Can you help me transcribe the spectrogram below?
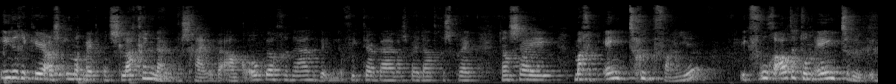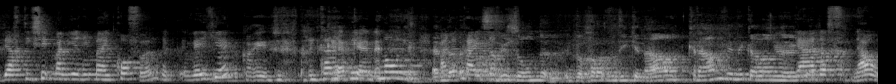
iedere keer als iemand met ontslag ging, nou waarschijnlijk bij Anke ook wel gedaan, ik weet niet of ik daarbij was bij dat gesprek, dan zei ik, mag ik één truc van je? Ik vroeg altijd om één truc. Ik dacht, die zit maar weer in mijn koffer, dat, weet je? Dan kan je, kan ik kan ik weer herkennen. mooi. En Maar dat dan kan je was toch niet bijzonder. Behalve die kraan, kraan vind ik al een leuke. Ja, dat, nou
